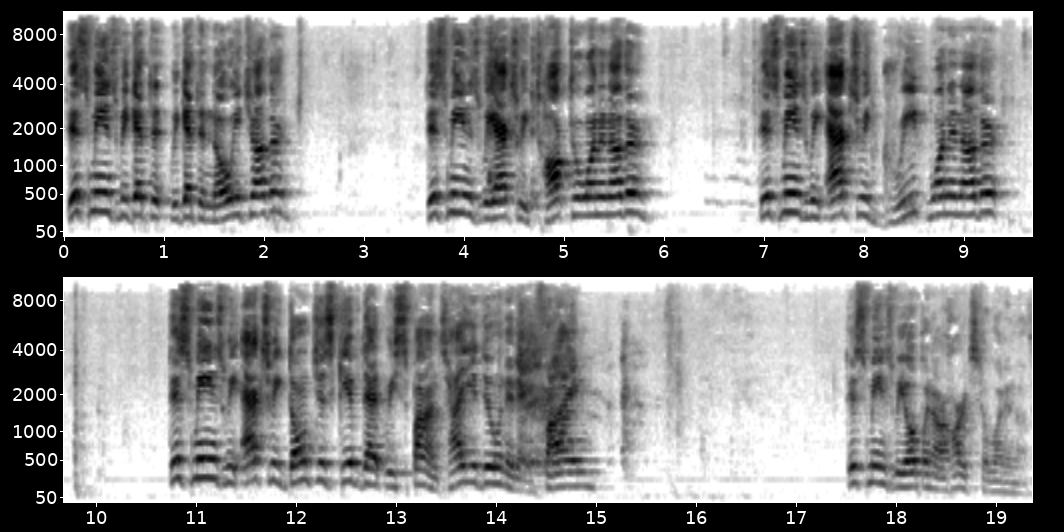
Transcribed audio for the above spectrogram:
This means we get to, we get to know each other. This means we actually talk to one another. This means we actually greet one another. This means we actually don't just give that response. How you doing today? Fine. This means we open our hearts to one another.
